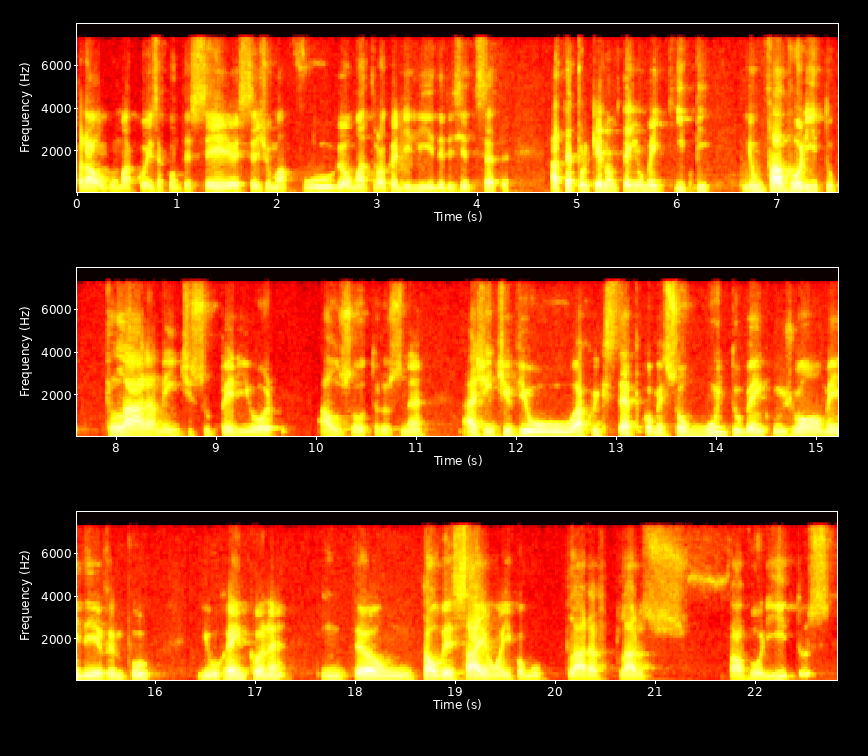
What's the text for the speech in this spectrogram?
para alguma coisa acontecer, seja uma fuga, uma troca de líderes, etc. Até porque não tem uma equipe e um favorito claramente superior aos outros, né? A gente viu a Quick Step começou muito bem com João Almeida e Evenpool e o Renko, né? Então, talvez saiam aí como clara, claros favoritos,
